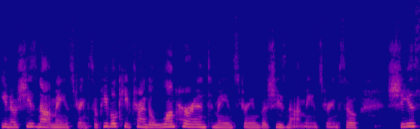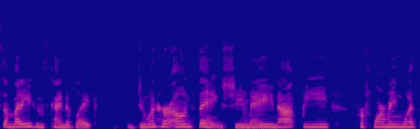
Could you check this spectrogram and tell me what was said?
you know, she's not mainstream. So people keep trying to lump her into mainstream, but she's not mainstream. So she is somebody who's kind of like doing her own thing. She Mhm. may not be performing with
